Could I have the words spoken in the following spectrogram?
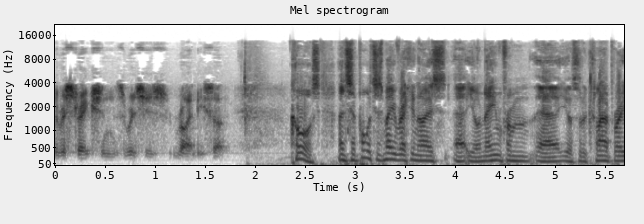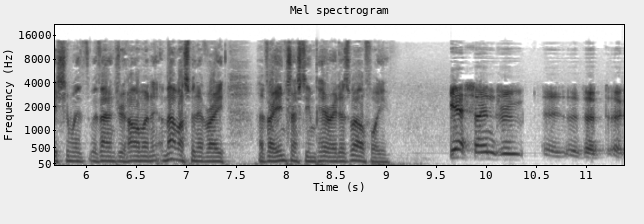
the restrictions, which is rightly so. Of course, and supporters may recognise uh, your name from uh, your sort of collaboration with, with Andrew Harmon, and that must have been a very a very interesting period as well for you. Yes, Andrew, uh, a,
